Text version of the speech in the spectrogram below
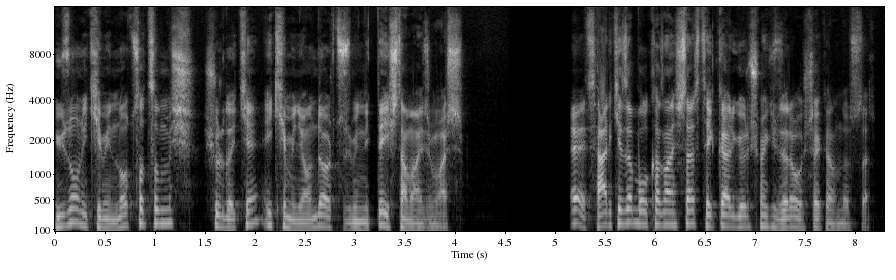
112 bin lot satılmış. Şuradaki 2 milyon 400 binlik de işlem hacmi var. Evet herkese bol kazançlar. Tekrar görüşmek üzere. Hoşçakalın dostlar.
